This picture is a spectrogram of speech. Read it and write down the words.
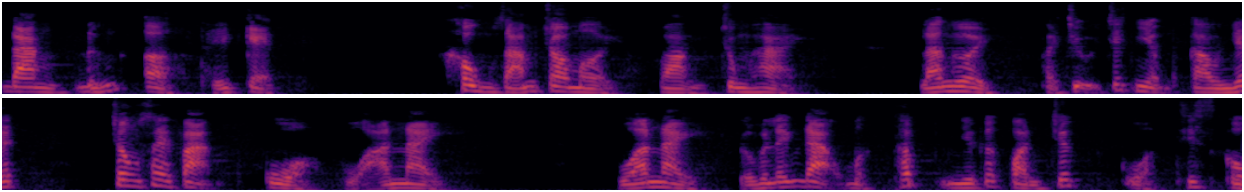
đang đứng ở thế kẹt, không dám cho mời Hoàng Trung Hải là người phải chịu trách nhiệm cao nhất trong sai phạm của vụ án này. Vụ án này đối với lãnh đạo bậc thấp như các quan chức của Tisco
